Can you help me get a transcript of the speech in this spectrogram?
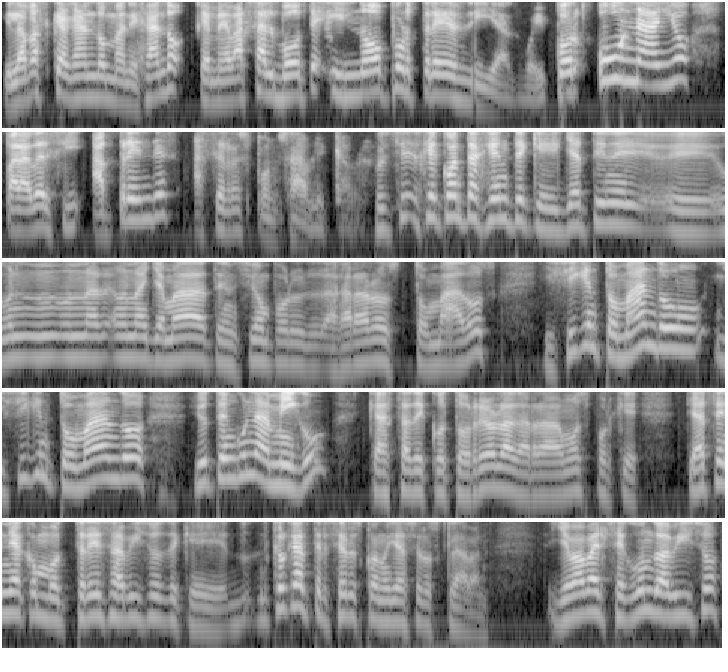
y la vas cagando manejando, que me vas al bote y no por tres días, güey, por un año para ver si aprendes a ser responsable, cabrón. Pues sí, es que cuánta gente que ya tiene eh, un- una, llamada de atención por agarrar los tomados y siguen tomando y siguen tomando. Yo tengo un amigo que hasta de cotorreo lo agarrábamos porque ya tenía como tres avisos de que, creo que al tercero es cuando ya se los clavan. Llevaba el segundo aviso,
